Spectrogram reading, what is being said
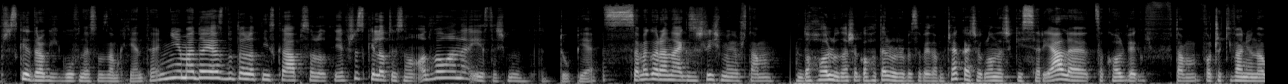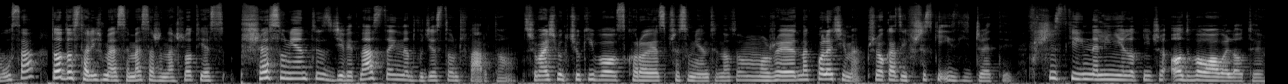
wszystkie drogi główne są zamknięte. Nie ma dojazdu do lotniska absolutnie. Wszystkie loty są odwołane i jesteśmy w dupie. Z samego rana, jak zeszliśmy już tam do holu naszego hotelu, żeby sobie tam czekać, oglądać jakieś seriale, cokolwiek w, tam w oczekiwaniu na busa, to dostaliśmy SMS-a, że nasz lot jest przesunięty z 19 na 24. Trzymaliśmy kciuki, bo skoro jest przesunięty, no to może jednak polecimy. Przy okazji wszystkie EasyJety, wszystkie inne linie lotnicze odwołały loty,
